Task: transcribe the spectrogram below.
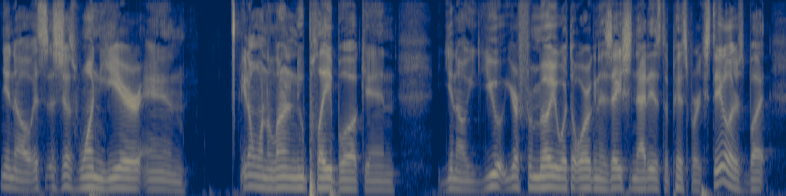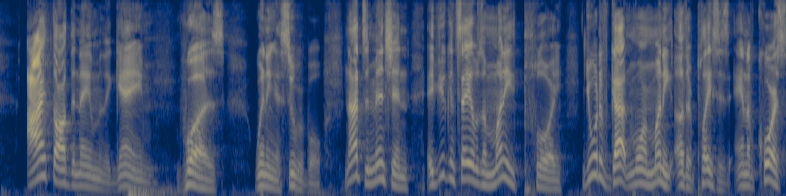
you know, it's it's just one year and you don't want to learn a new playbook and you know you you're familiar with the organization that is the Pittsburgh Steelers, but I thought the name of the game was winning a Super Bowl. Not to mention, if you can say it was a money ploy, you would have gotten more money other places. And of course,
